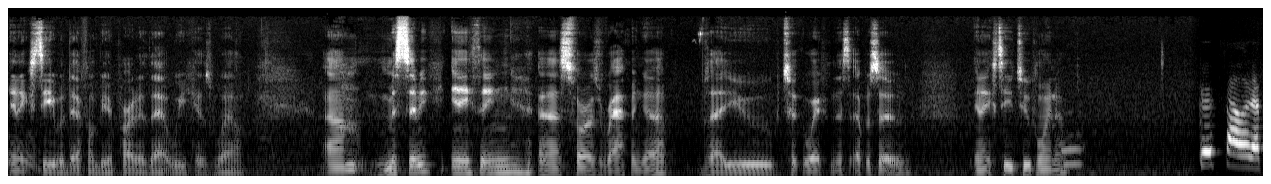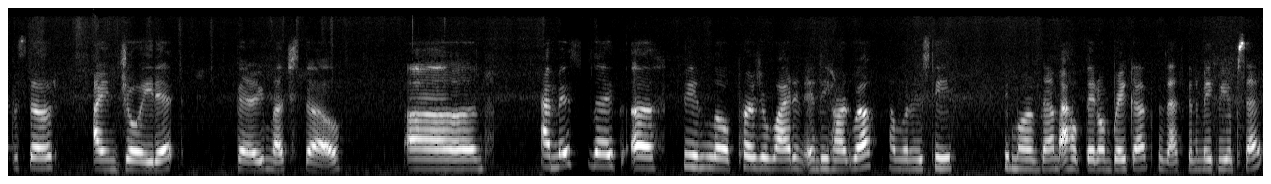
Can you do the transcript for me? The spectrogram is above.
NXT will definitely be a part of that week as well. Um, Miss Simi, anything uh, as far as wrapping up that you took away from this episode, NXT 2.0? Good, solid episode. I enjoyed it very much so. Um, I missed like uh, seeing a little Persia White and Indi Hartwell. I wanted to see see more of them. I hope they don't break up because that's gonna make me upset.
